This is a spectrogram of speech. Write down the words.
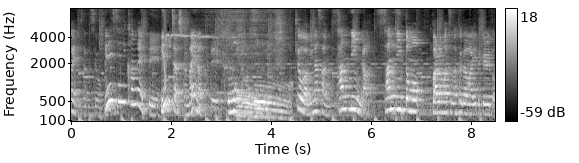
えてきたんですよ。冷静に考えてベンチャーしかないなって思ってます。今日は皆さん3人が3人ともバラマツの札を上げてくれると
